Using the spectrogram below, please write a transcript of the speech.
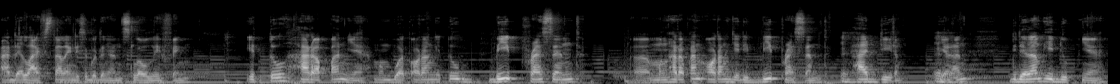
ada lifestyle yang disebut dengan slow living itu harapannya membuat orang itu be present uh, mengharapkan orang jadi be present hadir ya kan? Di dalam hidupnya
